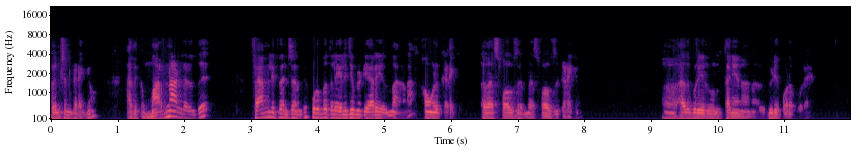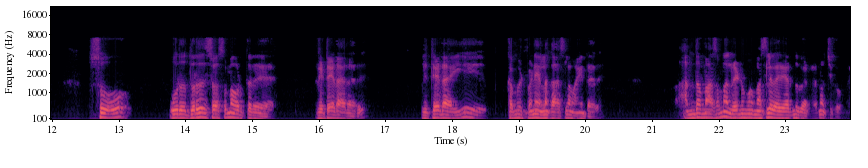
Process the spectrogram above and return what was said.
பென்ஷன் கிடைக்கும். அதுக்கு மறுநாள்லேருந்து ஃபேமிலி பென்ஷனுக்கு குடும்பத்தில் எலிஜிபிலிட்டி யாரும் இருந்தாங்கன்னா அவங்களுக்கு கிடைக்கும். அதாவது ஸ்பவுஸ் இருந்தால் ஸ்பவுஸுக்கு கிடைக்கும். அதுக்குரிய ரூல் தனியாக நான் வீடியோ போட போகிறேன் ஸோ ஒரு துரதிருஷ்டவசமாக ஒருத்தர் ரிட்டையர்ட் ஆகிறாரு. ரிட்டையர்ட் ஆகி கம்மிட் பண்ணி எல்லாம் காசுலாம் வாங்கிட்டாரு. அந்த மாதமா ரெண்டு மூணு மாதத்துல வேறு இறந்து போயிடுறாருன்னு வச்சுக்கோங்க.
